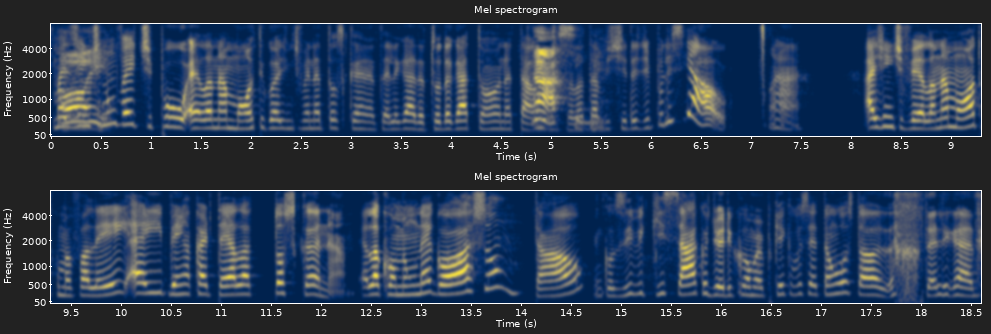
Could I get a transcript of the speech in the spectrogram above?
Mas a gente não vê, tipo, ela na moto igual a gente vê na Toscana, tá ligado? Toda gatona e tal. Ah, tipo, sim. ela tá vestida de policial. Ah. A gente vê ela na moto, como eu falei, aí vem a cartela toscana. Ela come um negócio, tal. Inclusive, que saco de Oricomer, por que, que você é tão gostosa? tá ligado?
